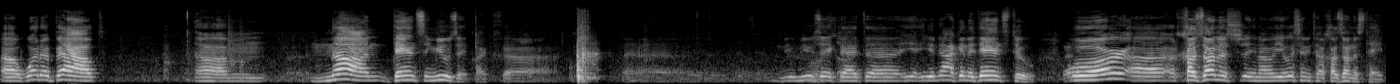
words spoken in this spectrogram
uh, what about um, non-dancing music, like uh, uh, music that uh, you're not going to dance to, or uh, chazanas, you know, you're listening to a chazanas tape,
